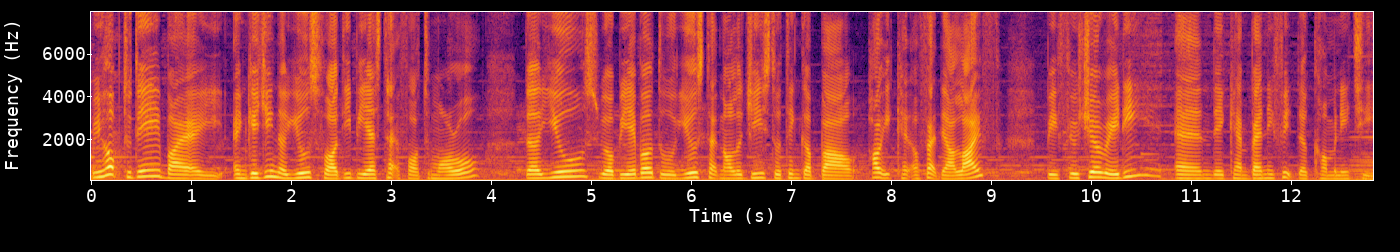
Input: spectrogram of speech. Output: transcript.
We hope today by engaging the youth for DBS Tech for Tomorrow, the youth will be able to use technologies to think about how it can affect their life, be future ready, and they can benefit the community.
